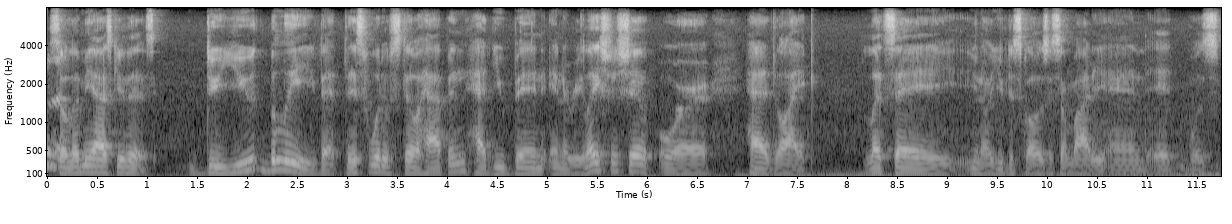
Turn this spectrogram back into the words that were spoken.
So Mm. let me ask you this. Do you believe that this would have still happened had you been in a relationship or had like let's say you know you disclosed to somebody and it was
